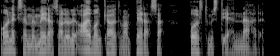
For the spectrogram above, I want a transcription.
Onneksemme meidän sali oli aivan käytävän perässä poistumistiehen nähden.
